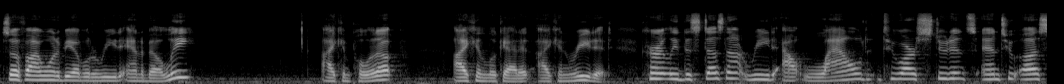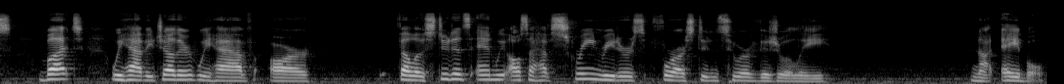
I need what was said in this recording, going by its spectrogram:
So if I want to be able to read Annabel Lee, I can pull it up, I can look at it, I can read it. Currently, this does not read out loud to our students and to us, but we have each other, we have our fellow students, and we also have screen readers for our students who are visually not able.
